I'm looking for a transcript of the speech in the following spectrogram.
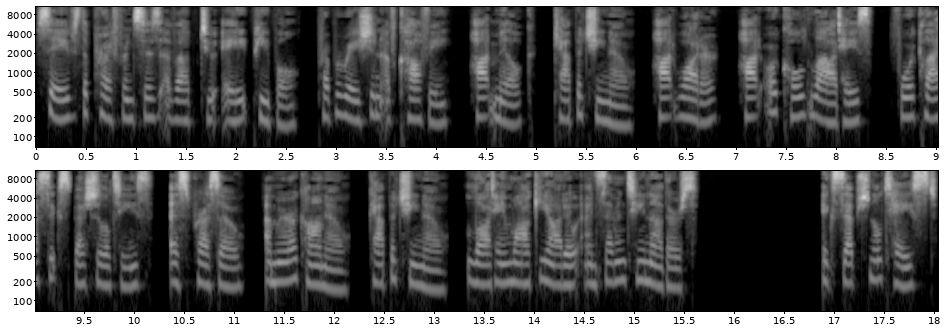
saves the preferences of up to 8 people. Preparation of coffee, hot milk, cappuccino, hot water, hot or cold lattes, 4 classic specialties, espresso, americano, cappuccino, latte macchiato and 17 others. Exceptional taste,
